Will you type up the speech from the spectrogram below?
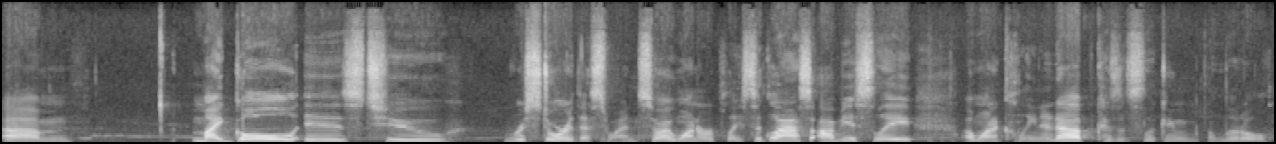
um, my goal is to restore this one. So I want to replace the glass, obviously. I want to clean it up because it's looking a little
